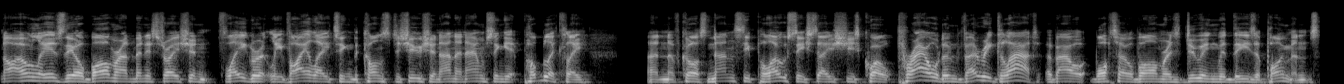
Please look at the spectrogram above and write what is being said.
Not only is the Obama administration flagrantly violating the Constitution and announcing it publicly, and of course, Nancy Pelosi says she's, quote, proud and very glad about what Obama is doing with these appointments.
